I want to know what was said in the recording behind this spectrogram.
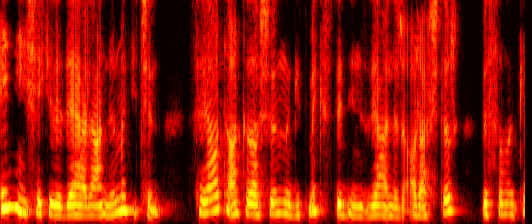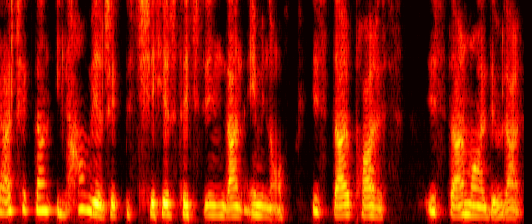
en iyi şekilde değerlendirmek için seyahat arkadaşlarınla gitmek istediğiniz yerleri araştır ve sana gerçekten ilham verecek bir şehir seçtiğinden emin ol. İster Paris, ister Maldivler,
